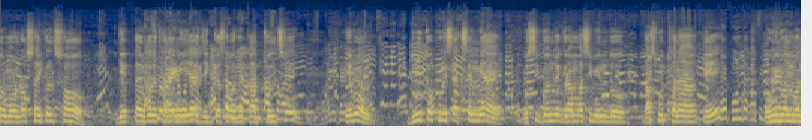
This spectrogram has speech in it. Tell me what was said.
ওর মোটর সাইকেল সহ গ্রেপ্তার করে থানায় নিয়ে যায়। জিজ্ঞাসাবাদের কাজ চলছে এবং দ্রুত পুলিশ অ্যাকশন নেয় রসিকগঞ্জ গ্রামবাসী বৃন্দ দাসপুর থানাকে অভিনন্দন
